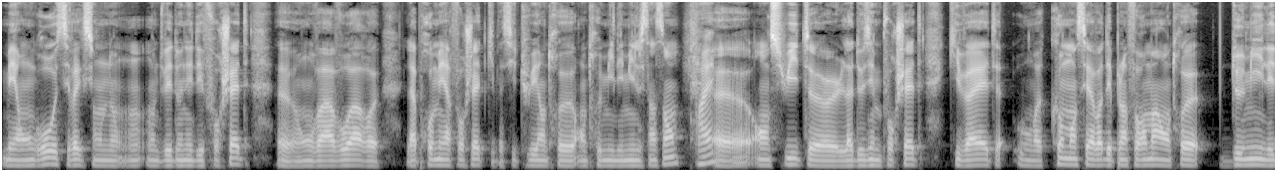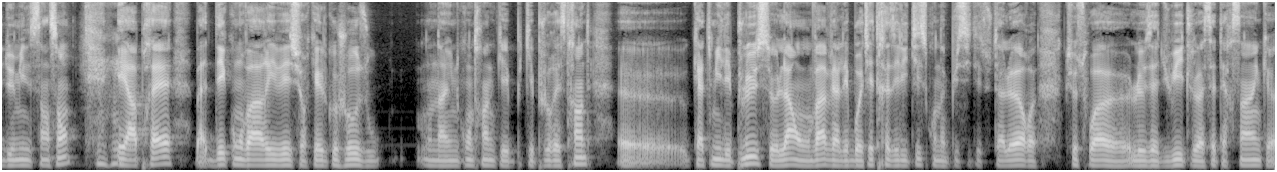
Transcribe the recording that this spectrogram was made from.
Mais en gros, c'est vrai que si on, on, devait donner des fourchettes, on va avoir la première fourchette qui va situer entre, entre 1000 et 1500. ensuite, la deuxième fourchette qui va être où on va commencer à avoir des pleins formats entre 2000 et 2500. Mhm. Et après, bah, dès qu'on va arriver sur quelque chose où on a une contrainte qui est, qui est plus restreinte, euh, 4000 et plus, là on va vers les boîtiers très élitistes qu'on a pu citer tout à l'heure, que ce soit euh, le Z8, le A7R5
